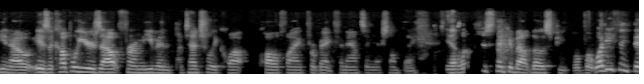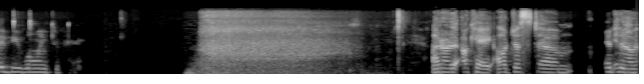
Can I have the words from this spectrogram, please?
You know, is a couple years out from even potentially qual- qualifying for bank financing or something. Yeah. So let's just think about those people. But what do you think they'd be willing to pay? I don't know. Okay, I'll just um Interest know,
